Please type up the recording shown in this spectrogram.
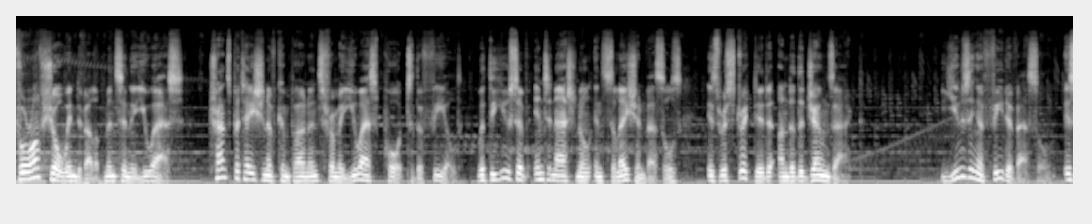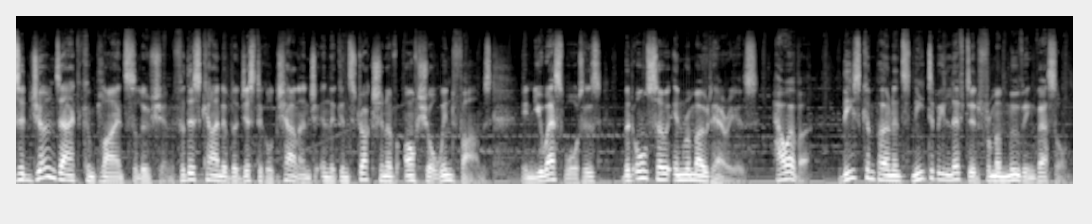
For offshore wind developments in the US, transportation of components from a US port to the field with the use of international installation vessels is restricted under the Jones Act. Using a feeder vessel is a Jones Act compliant solution for this kind of logistical challenge in the construction of offshore wind farms in US waters but also in remote areas. However, these components need to be lifted from a moving vessel.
